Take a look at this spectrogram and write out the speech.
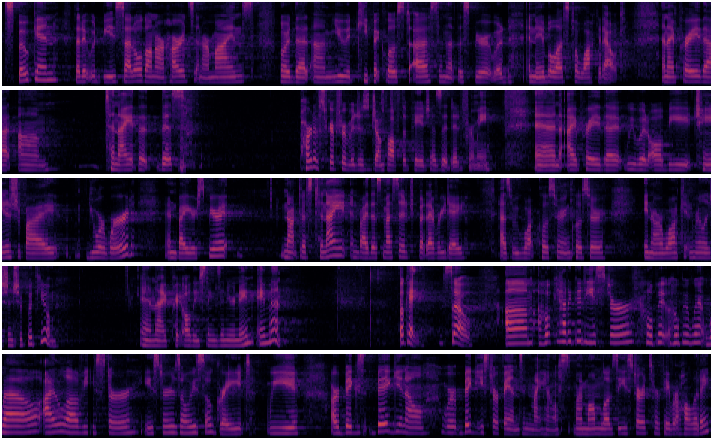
spoken, that it would be settled on our hearts and our minds. Lord, that um, you would keep it close to us and that the Spirit would enable us to walk it out. And I pray that um, tonight that this part of scripture would just jump off the page as it did for me. And I pray that we would all be changed by your word and by your spirit, not just tonight and by this message, but every day as we walk closer and closer in our walk in relationship with you. And I pray all these things in your name. Amen. Okay, so um, I hope you had a good Easter. Hope it, hope it went well. I love Easter. Easter is always so great. We are big, big, you know, we're big Easter fans in my house. My mom loves Easter, it's her favorite holiday.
